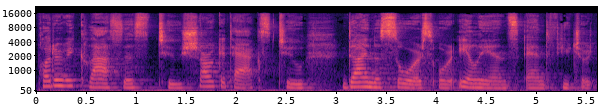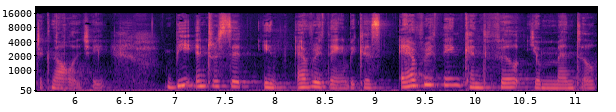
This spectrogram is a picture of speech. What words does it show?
pottery classes to shark attacks to dinosaurs or aliens and future technology. Be interested in everything because everything can fill your mental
